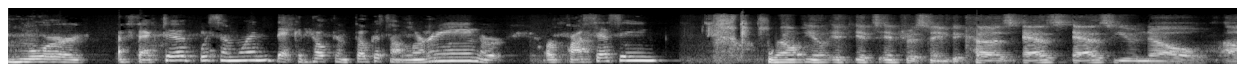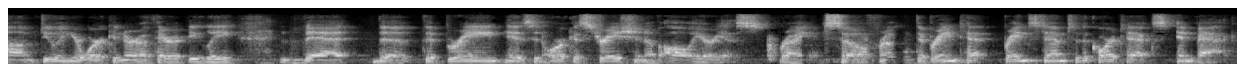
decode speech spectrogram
more effective with someone that could help them focus on learning or, or processing? Well, you know, it, it's interesting because as as you know, um, doing your work in neurotherapy, Lee, that the the brain is an orchestration of all areas, right? So from the brain te- brain stem to the cortex and back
